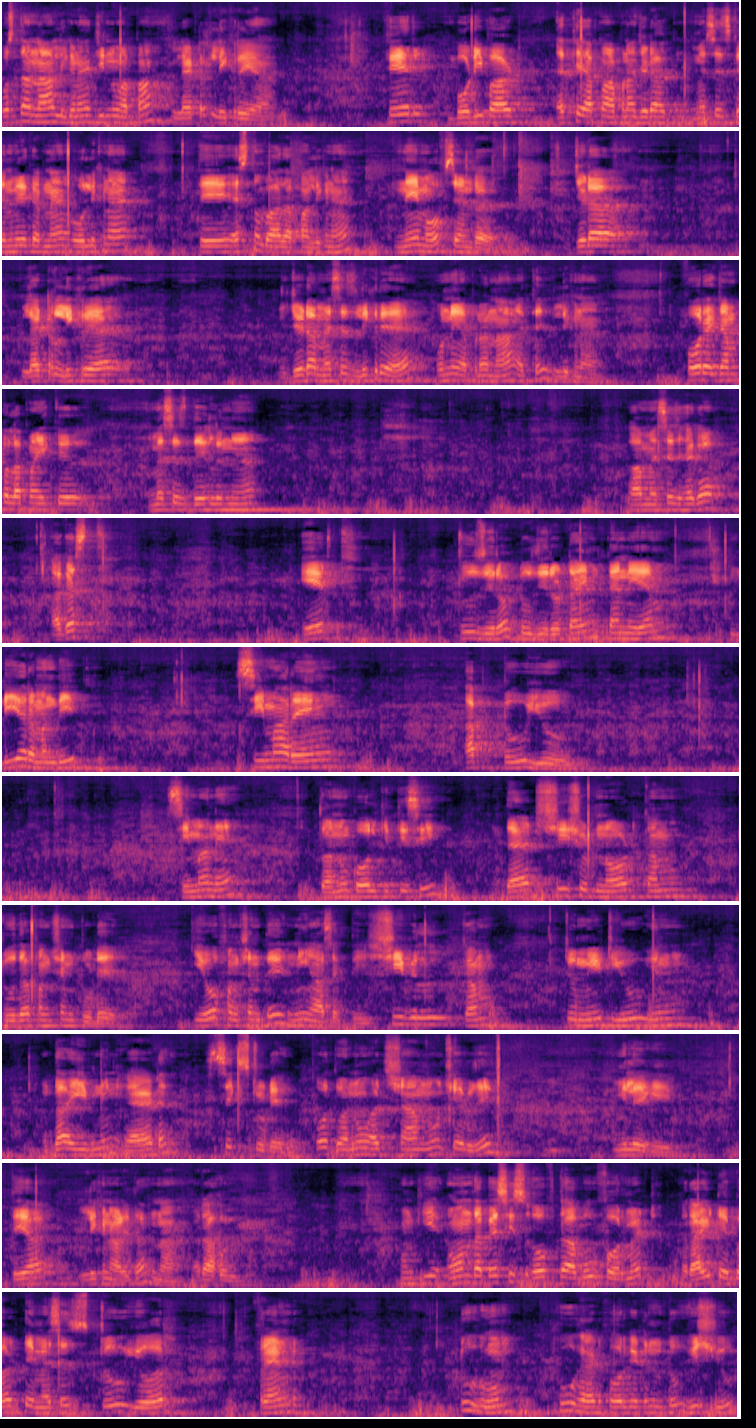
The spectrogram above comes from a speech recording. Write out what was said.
ਉਸ ਦਾ ਨਾਮ ਲਿਖਣਾ ਹੈ ਜਿਹਨੂੰ ਆਪਾਂ ਲੈਟਰ ਲਿਖ ਰਹੇ ਹਾਂ। ਫਿਰ ਬੋਡੀ ਪਾਰਟ ਇੱਥੇ ਆਪਾਂ ਆਪਣਾ ਜਿਹੜਾ ਮੈਸੇਜ ਕਨਵੇ ਕਰਨਾ ਹੈ, ਉਹ ਲਿਖਣਾ ਹੈ। ਤੇ ਇਸ ਤੋਂ ਬਾਅਦ ਆਪਾਂ ਲਿਖਣਾ ਹੈ ਨੇਮ ਆਫ ਸੈਂਡਰ ਜਿਹੜਾ ਲੈਟਰ ਲਿਖ ਰਿਹਾ ਹੈ, ਜਿਹੜਾ ਮੈਸੇਜ ਲਿਖ ਰਿਹਾ ਹੈ, ਉਹਨੇ ਆਪਣਾ ਨਾਮ ਇੱਥੇ ਲਿਖਣਾ ਹੈ। ਫੋਰ ਐਗਜ਼ਾਮਪਲ ਆਪਾਂ ਇੱਕ ਮੈਸੇਜ ਦੇਖ ਲੈਂਦੇ ਹਾਂ। ਆ ਮੈਸੇਜ ਹੈਗਾ ਅਗਸਤ 8th 2020 time 10 am dear amandeep seema rang up to you ਸੀਮਾ ਨੇ ਤੁਹਾਨੂੰ ਕਾਲ ਕੀਤੀ ਸੀ that she should not come to the function today ਕਿ ਉਹ ਫੰਕਸ਼ਨ ਤੇ ਨਹੀਂ ਆ ਸਕਦੀ she will come to meet you in the evening at 6 today ਉਹ ਤੁਹਾਨੂੰ ਅੱਜ ਸ਼ਾਮ ਨੂੰ 6 ਵਜੇ ਮਿਲੇਗੀ ਤੇ ਆ ਲਿਖਣ ਵਾਲੇ ਦਾ ਨਾਂ ਰਾਹੁਲ ਹੁਣ ਕੀ ਹੈ? On the basis of the above format write a birthday message to your friend to whom who had forgotten to wish you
